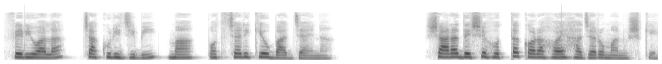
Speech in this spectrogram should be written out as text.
ফেরিওয়ালা, চাকুরিজীবী, মা, পথচারী কেউ বাদ যায় না। সারা দেশে হত্যা করা হয় হাজারো মানুষকে।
